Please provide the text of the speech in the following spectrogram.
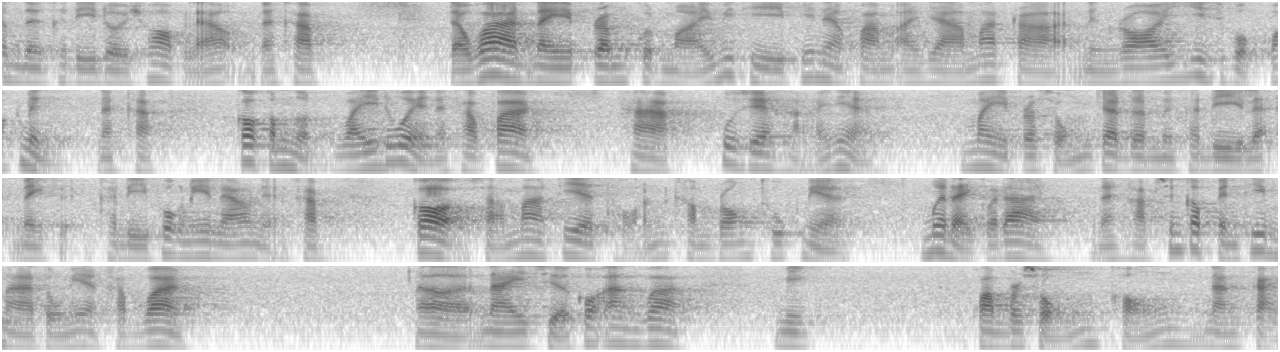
ดำเนินคดีโดยชอบแล้วนะครับ แต่ว่าในประมวลกฎหมายวิธีพิจารณาความอาญามาตรา 126วรรคหนึ่งนะครับ ก็กำหนดไว้ด้วยนะครับว่าหากผู้เสียหายเนี่ยไม่ประสงค์จะดำเนินคดีและในคดีพวกนี้แล้วเนี่ยครับ ก็สามารถที่จะถอนคำร้องทุกข์เนี่ยเมื่อใดก็ได้นะครับ ซึ่งก็เป็นที่มาตรงนี้ครับว่านายเสือก็อ้างว่ามีความประสงค์ของนางไก่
